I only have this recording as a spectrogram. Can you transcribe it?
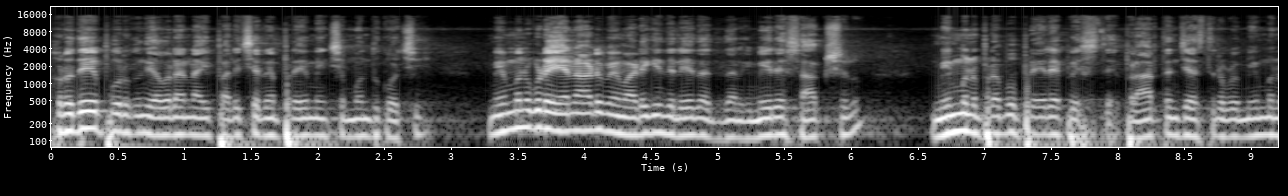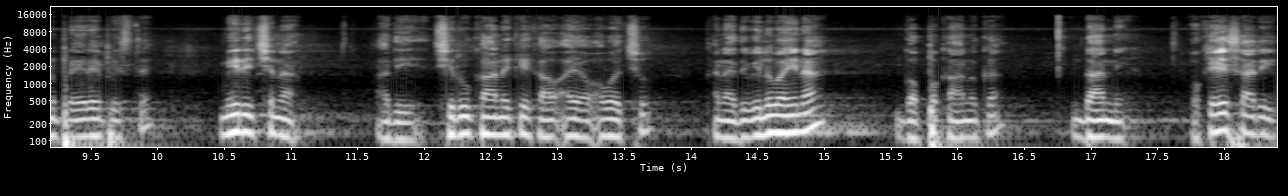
హృదయపూర్వకంగా ఎవరైనా ఈ పరిచయం ప్రేమించి ముందుకు వచ్చి మిమ్మల్ని కూడా ఏనాడు మేము అడిగింది లేదు అది దానికి మీరే సాక్షులు. మిమ్మల్ని ప్రభు ప్రేరేపిస్తే ప్రార్థన చేస్తున్నప్పుడు మిమ్మల్ని ప్రేరేపిస్తే మీరు ఇచ్చిన అది చిరు కానుక కా- అవ్వచ్చు. కానీ అది విలువైన గొప్ప కానుక. దాన్ని ఒకేసారి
